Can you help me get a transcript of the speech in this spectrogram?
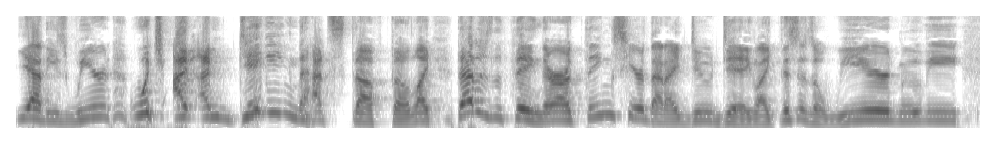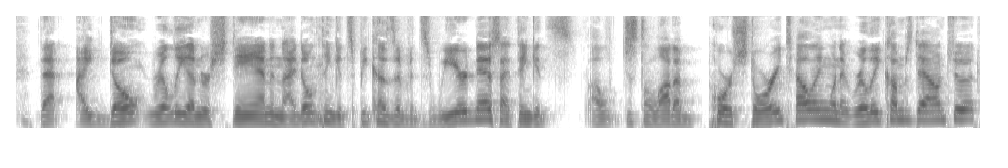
yeah, these weird, which I, I'm digging that stuff though. Like, that is the thing. There are things here that I do dig. Like, this is a weird movie that I don't really understand, and I don't think it's because of its weirdness. I think it's just a lot of poor storytelling when it really comes down to it.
